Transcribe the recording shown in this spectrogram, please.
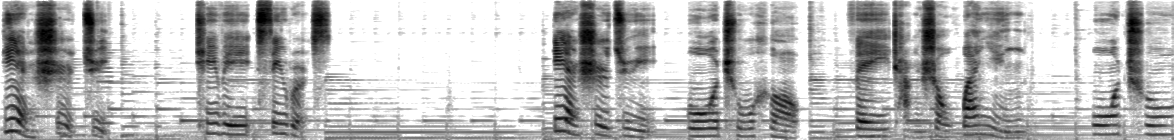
电视剧，TV series。电视剧播出后非常受欢迎。播出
